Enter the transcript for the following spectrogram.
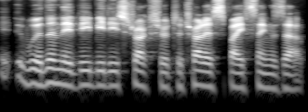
eh, within the VBD structure to try to spice things up.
